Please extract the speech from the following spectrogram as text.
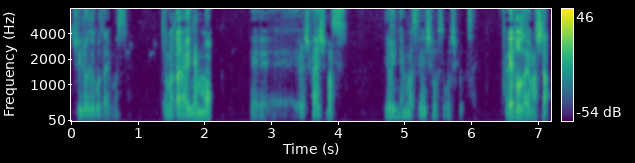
終了でございます。じゃあまた来年も、えー、よろしくお願いします。良い年末年始をお過ごしください。ありがとうございました。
